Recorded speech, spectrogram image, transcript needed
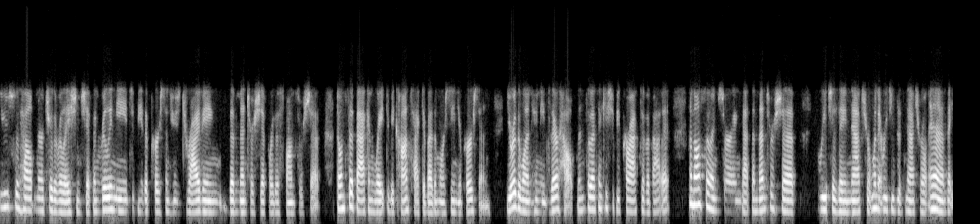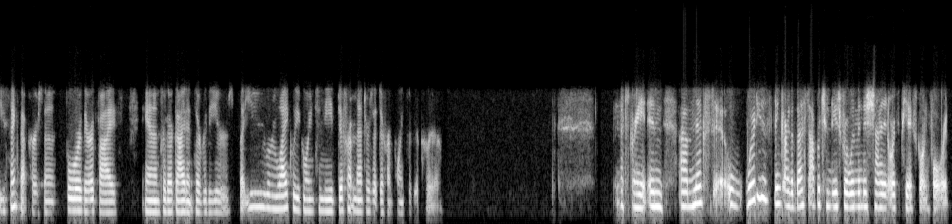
You should help nurture the relationship and really need to be the person who's driving the mentorship or the sponsorship. Don't sit back and wait to be contacted by the more senior person. You're the one who needs their help. And so I think you should be proactive about it and also ensuring that the mentorship reaches a natural, when it reaches its natural end, that you thank that person for their advice and for their guidance over the years. But you are likely going to need different mentors at different points of your career. That's great. And um, next, where do you think are the best opportunities for women to shine in orthopedics going forward?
